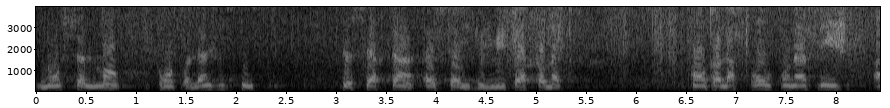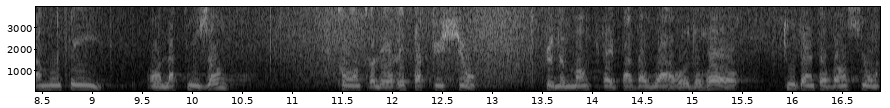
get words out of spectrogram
non seulement contre l'injustice que certains essayent de lui faire commettre, contre l'affront qu'on inflige à mon pays en l'accusant, contre les répercussions que ne manquerait pas d'avoir au dehors toute intervention,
